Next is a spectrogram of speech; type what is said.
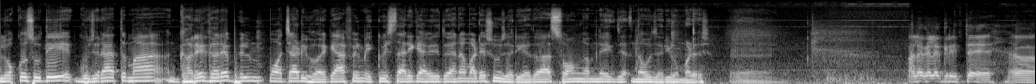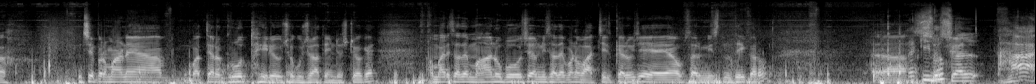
લોકો સુધી ગુજરાતમાં ઘરે ઘરે ફિલ્મ પહોંચાડ્યું હોય કે આ ફિલ્મ એકવીસ તારીખે આવી રહી તો એના માટે શું જરીયો હતો આ સોંગ અમને એક નવો જરીયો મળ્યો છે. અલગ અલગ રીતે જે પ્રમાણે આ અત્યારે ગ્રોથ થઈ રહ્યું છે ગુજરાત ઇન્ડસ્ટ્રી ઓકે અમારી સાથે મહાનુભવો છે એમની સાથે પણ વાતચીત કરવી છે એ અવસર મિસ નથી કરો? સોશિયલ હા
